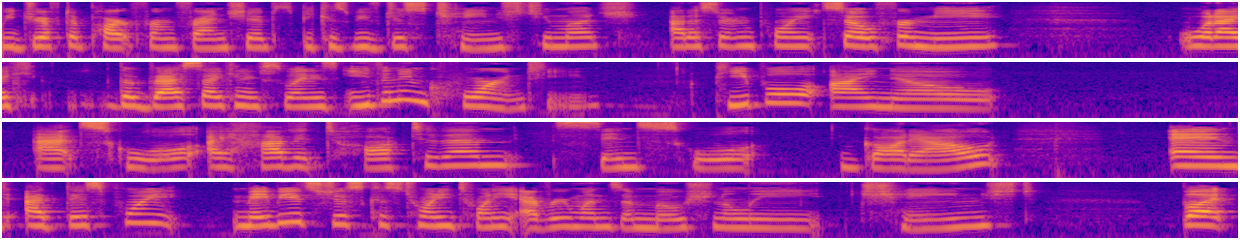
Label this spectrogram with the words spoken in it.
we drift apart from friendships because we've just changed too much at a certain point. So for me, what I the best I can explain is even in quarantine, people I know at school, I haven't talked to them since school got out. And at this point, maybe it's just cuz 2020 everyone's emotionally changed, but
